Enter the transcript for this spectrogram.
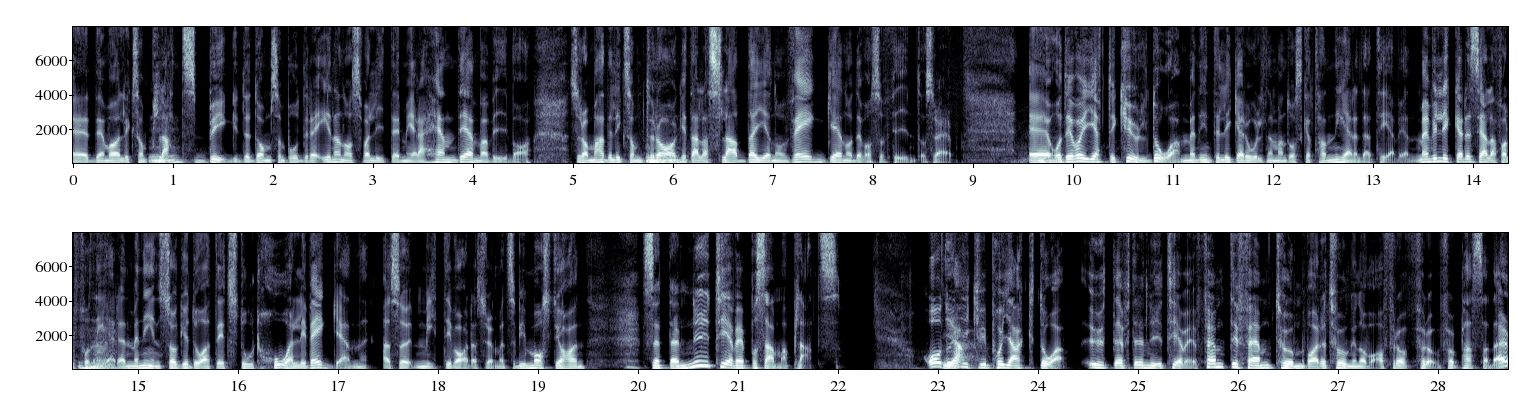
Eh, Den var liksom platsbyggd. De som bodde där innan oss var lite mer händiga än vad vi var. Så de hade liksom dragit alla sladdar genom väggen och det var så fint och sådär. Eh, och det var jättekul då, men det är inte lika roligt när man då ska ta ner den där tvn. Men vi lyckades i alla fall få ner den, men insåg ju då att det är ett stort hål i väggen, alltså mitt i vardagsrummet. Så vi måste ju ha en, sätta en ny tv på samma plats. Och då Ja. gick vi på jakt då, ute efter en ny tv. 55 tum var det tvungen att vara för att, för att, för att passa där.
